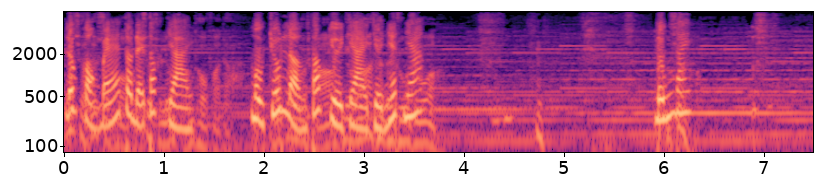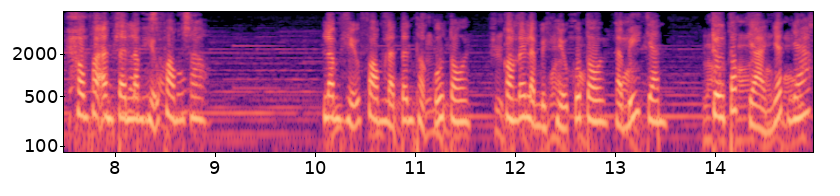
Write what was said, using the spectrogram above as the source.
Lúc còn bé tôi để tóc dài. Một chú lợn tóc vừa dài vừa nhét nhát Đúng đấy. Không phải anh tên Lâm Hiểu Phong sao? Lâm Hiểu Phong là tên thật của tôi. Còn đây là biệt hiệu của tôi, là bí danh. Trư tóc dài nhét nhát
